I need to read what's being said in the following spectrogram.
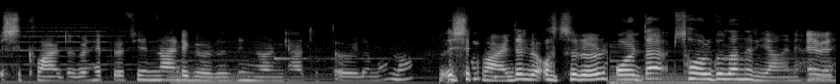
ışık vardır. Böyle hep böyle filmlerde görürüz. Bilmiyorum gerçekten öyle mi ama ışık vardır ve oturur. Orada sorgulanır yani. hani. Evet.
